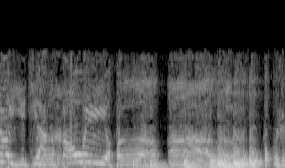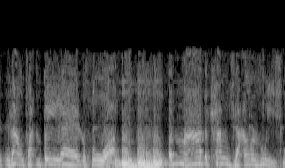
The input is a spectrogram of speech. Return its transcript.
了一将好威风。钟身上穿白挨着锁，奔马的长枪瑞雪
